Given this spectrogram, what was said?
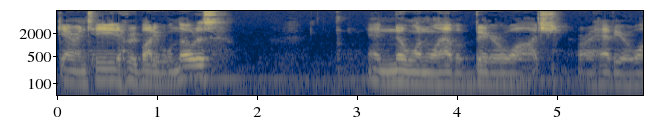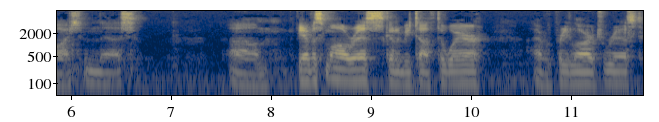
Guaranteed everybody will notice and no one will have a bigger watch or a heavier watch than this. Um, if you have a small wrist, it's gonna be tough to wear. I have a pretty large wrist.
